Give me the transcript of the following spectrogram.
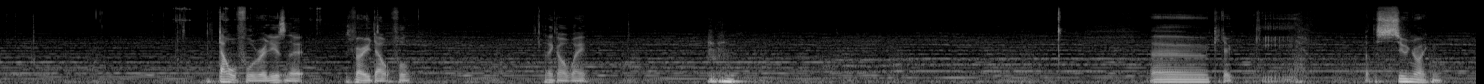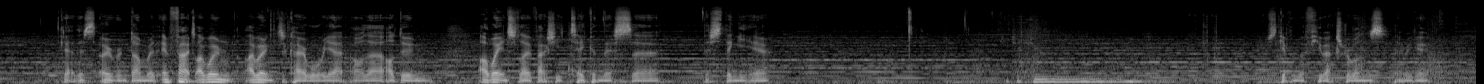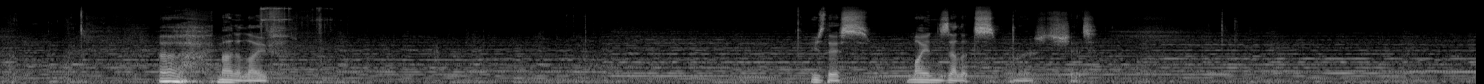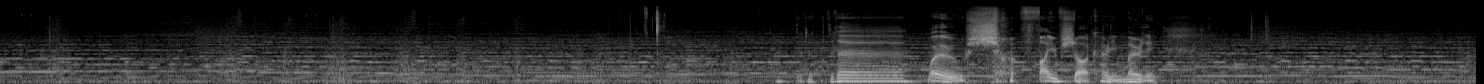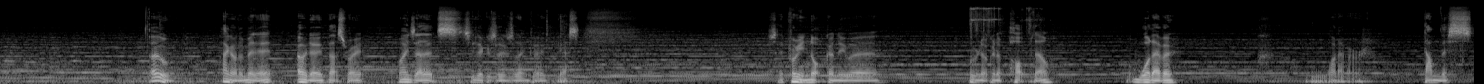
Doubtful, really, isn't it? It's very doubtful. I think I'll wait. Okie dokie. But the sooner I can get this over and done with. In fact, I won't. I won't declare war yet. I'll. Uh, I'll do. I'll wait until I've actually taken this. Uh, this thingy here. Just give them a few extra ones. There we go. Ah, man alive. Who's this? Mayan Zealots. Oh, shit. Da -da -da Whoa, five shock, holy moly. Oh, Hang on a minute. Oh no, that's right. Mine's Alex, Zelenko, yes. So they're probably not going to, uh, probably not going to pop now. Whatever. Whatever. Damn this.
